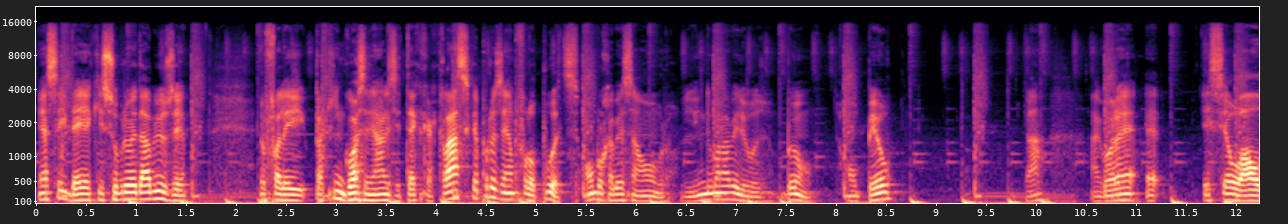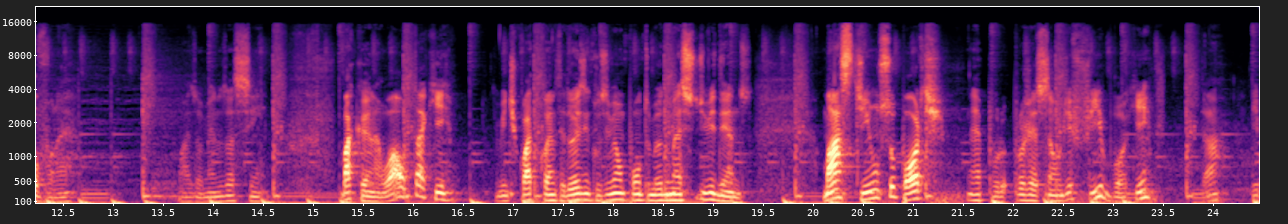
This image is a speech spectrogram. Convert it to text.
essa ideia aqui sobre o EWZ. Eu falei, para quem gosta de análise técnica clássica, por exemplo, falou: putz, ombro, cabeça, ombro, lindo, maravilhoso. Bom, rompeu. Tá? Agora é, é, esse é o alvo, né? Mais ou menos assim. Bacana, o alto está aqui, 24,42, inclusive é um ponto meu do mestre de dividendos. Mas tinha um suporte, né, por projeção de FIBO aqui, tá? E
